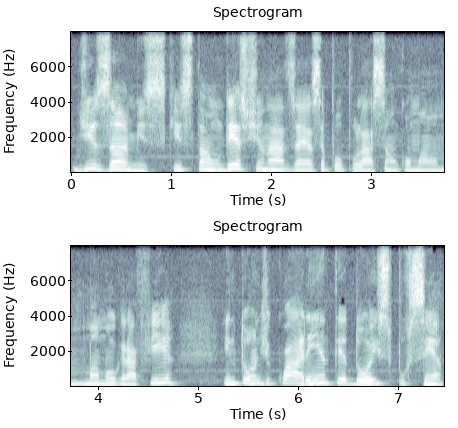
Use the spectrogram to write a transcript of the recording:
de exames que estão destinados a essa população, como a mamografia, em torno de 42%.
